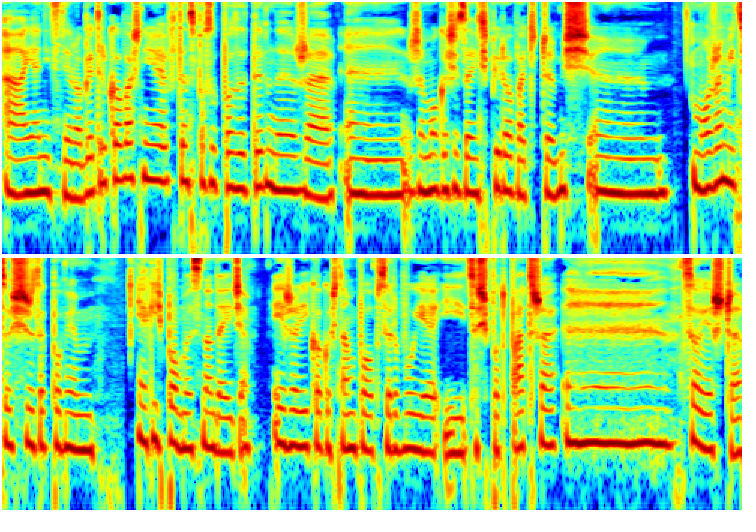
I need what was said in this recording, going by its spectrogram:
a ja nic nie robię, tylko właśnie w ten sposób pozytywny, że, że mogę się zainspirować czymś. Może mi coś, że tak powiem, jakiś pomysł nadejdzie. Jeżeli kogoś tam poobserwuję i coś podpatrzę. Eee, co jeszcze?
